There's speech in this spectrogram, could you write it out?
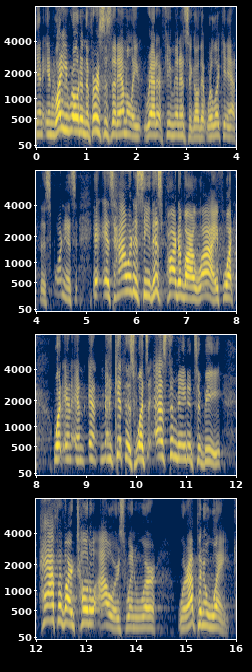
in, in what he wrote in the verses that Emily read a few minutes ago that we're looking at this morning. It's, it's how we're to see this part of our life, what what, and, and, and man, get this, what's estimated to be half of our total hours when we're, we're up and awake.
